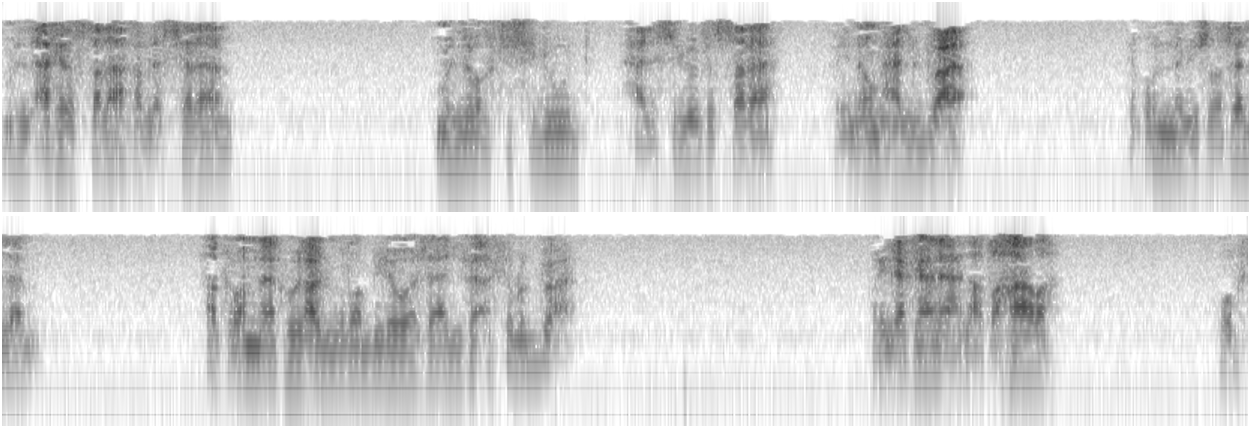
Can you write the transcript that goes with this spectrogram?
مثل آخر الصلاة قبل السلام مثل وقت السجود حال السجود في الصلاة فإنه محل الدعاء يقول النبي صلى الله عليه وسلم أقرب ما يكون العبد من ربه وهو ساجد فأكثر الدعاء. وإذا كان على طهارة وقت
